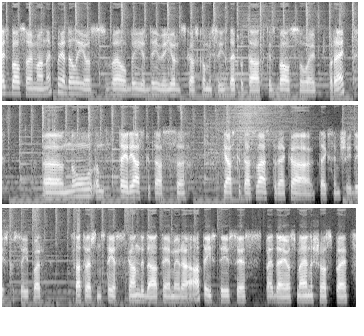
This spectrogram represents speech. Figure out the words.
es balsojumā nepiedalījos. Vēl bija divi juridiskās komisijas deputāti, kas balsoja pret. Uh, nu, um, te ir jāskatās, uh, jāskatās vēsturē, kā teiksim, šī diskusija par satversmes tiesas kandidātiem ir uh, attīstījusies pēdējos mēnešos pēc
